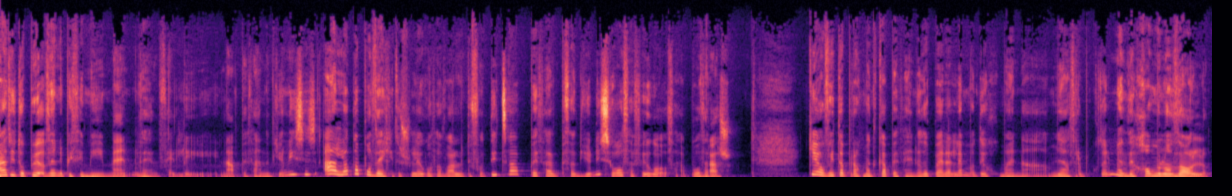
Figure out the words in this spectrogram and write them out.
Κάτι το οποίο δεν επιθυμεί η μεν, δεν θέλει να πεθάνει Διονύσης, αλλά το αποδέχεται. Σου λέει: Εγώ θα βάλω τη φωτίτσα, θα, θα Διονύσει, εγώ θα φύγω, θα αποδράσω. Και ο Β πραγματικά πεθαίνει. Εδώ πέρα λέμε ότι έχουμε ένα, μια ανθρωποκτονία με ενδεχόμενο δόλο.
